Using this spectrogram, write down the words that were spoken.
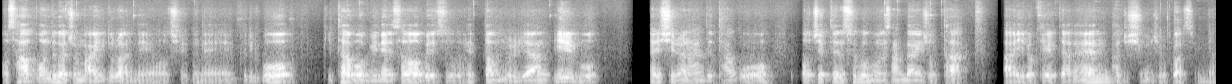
어, 사업펀드가 좀 많이 들어왔네요. 최근에. 그리고 기타 법인에서 매수했던 물량 일부 회실현한 듯 하고 어쨌든 수급은 상당히 좋다. 아, 이렇게 일단은 봐주시면 좋을 것 같습니다.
